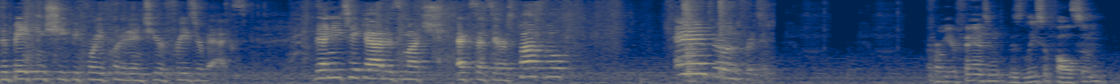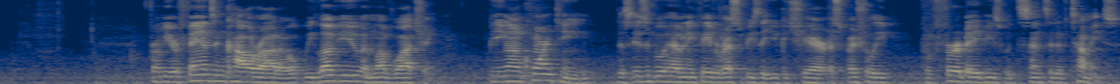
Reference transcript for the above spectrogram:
the baking sheet before you put it into your freezer bags. Then you take out as much excess air as possible and throw in the freezer. From your fans, in, this is Lisa Folsom. From your fans in Colorado, we love you and love watching. Being on quarantine, does Isaboo have any favorite recipes that you could share, especially for fur babies with sensitive tummies?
